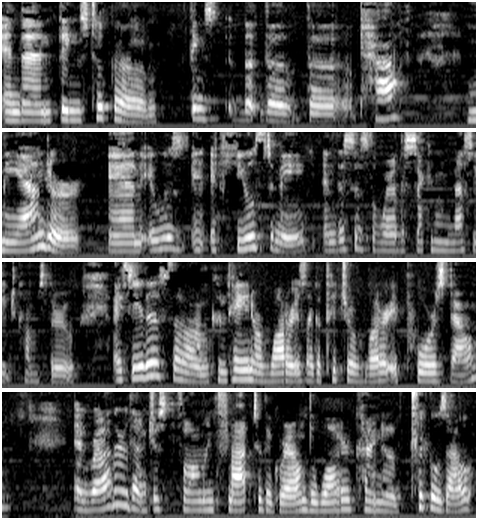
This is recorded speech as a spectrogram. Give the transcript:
and then things took a things the the the path meandered and it was it, it, feels to me and this is where the second message comes through i see this um, container of water is like a pitcher of water it pours down and rather than just falling flat to the ground, the water kind of trickles out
